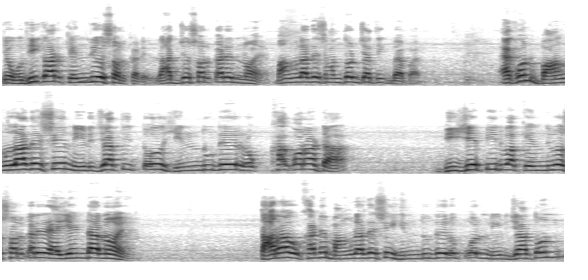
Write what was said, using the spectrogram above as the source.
যে অধিকার কেন্দ্রীয় সরকারের, রাজ্য সরকারের নয়, বাংলাদেশ আন্তর্জাতিক ব্যাপার। এখন বাংলাদেশে নির্যাতিত হিন্দুদের রক্ষা করাটা বিজেপির বা কেন্দ্রীয় সরকারের এজেন্ডা নয়। তারা ওখানে বাংলাদেশে হিন্দুদের উপর নির্যাতন,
